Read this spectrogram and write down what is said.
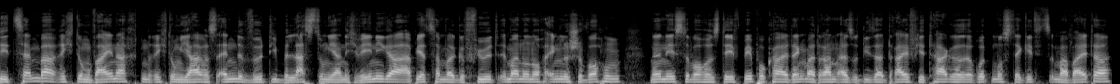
Dezember Richtung Weihnachten, Richtung Jahresende wird die Belastung ja nicht weniger. Ab jetzt haben wir gefühlt immer nur noch englische Wochen. Ne, nächste Woche ist DFB-Pokal, denk mal dran, also dieser drei, vier Tage Rhythmus, der geht jetzt immer weiter.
